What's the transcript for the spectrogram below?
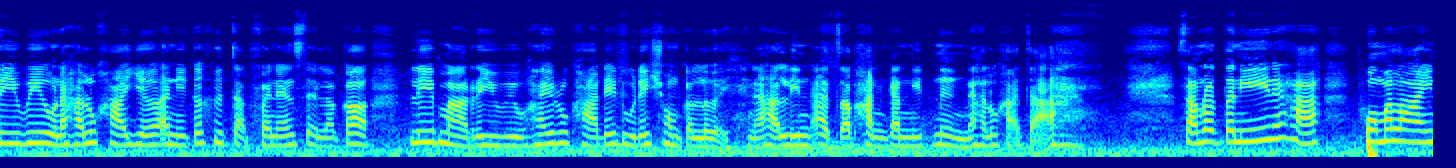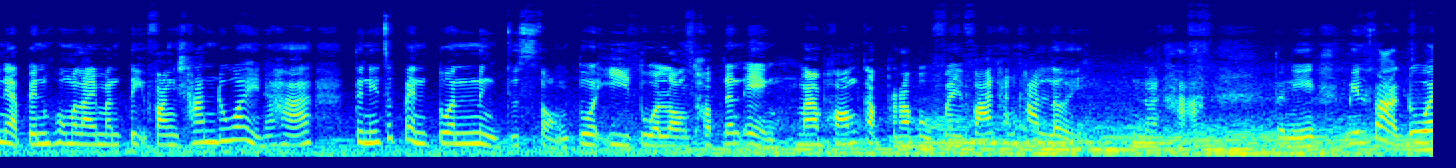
รีวิวนะคะ ลูกค้าเยอะอันนี้ก็คือจัดไฟแนนซ์เสร็จแล้วก็รีบมารีวิวให้ลูกค้าได้ดูได้ชมกันเลยนะคะ ลิ้นอาจจะพันกันนิดนึงนะคะ ลูกค้าจ๋า สำหรับตัวนี้นะคะ พวงมาลัยเนี่ยเป็นพวงมาลัยมันติฟังก์ชันด้วยนะคะ ตัวนี้จะเป็นตัว 1.2 ตัว E ตัวรองท็อปนั่นเอง มาพร้อมกับระบบไฟฟ้าทั้งคันเลยนะคะ ตัวนี้มินฝากด้วย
